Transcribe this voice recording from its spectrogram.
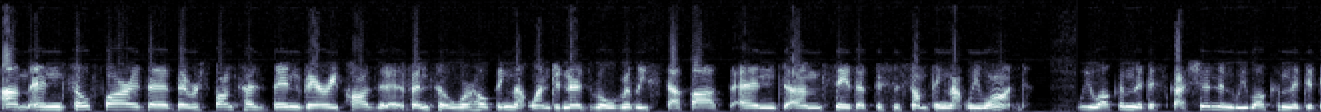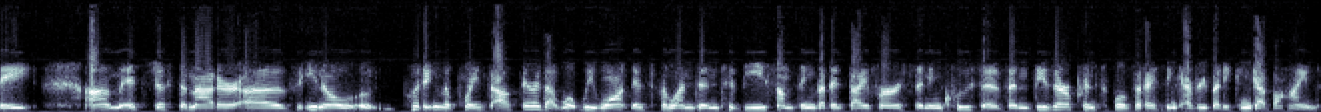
Um, and so far, the, the response has been very positive. And so we're hoping that Londoners will really step up and um, say that this is something that we want. We welcome the discussion and we welcome the debate. Um, it's just a matter of, you know, putting the points out there that what we want is for London to be something that is diverse and inclusive. And these are principles that I think everybody can get behind.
